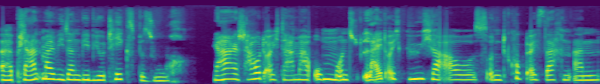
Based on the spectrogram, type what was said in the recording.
äh, plant mal wieder einen Bibliotheksbesuch. Ja, schaut euch da mal um und leiht euch Bücher aus und guckt euch Sachen an.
